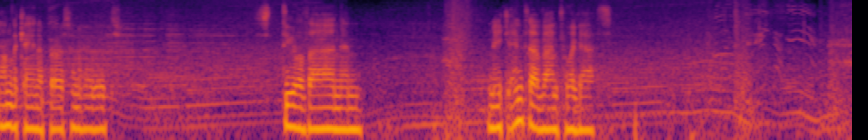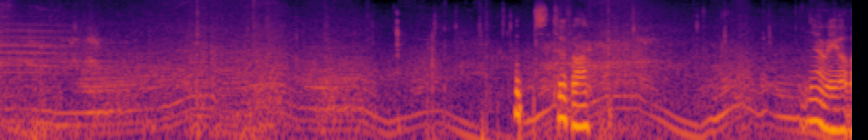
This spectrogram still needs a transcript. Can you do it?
I'm the kind of person who would steal a van and make it into a van full of gas. Oops, too far. There we go.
